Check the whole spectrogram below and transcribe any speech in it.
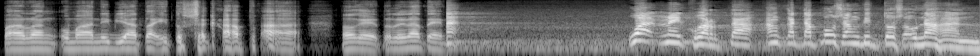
parang umanib yata ito sa kapa. Okay, tuloy natin. Wa na'y kwarta ang katapusang dito sa unahan.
